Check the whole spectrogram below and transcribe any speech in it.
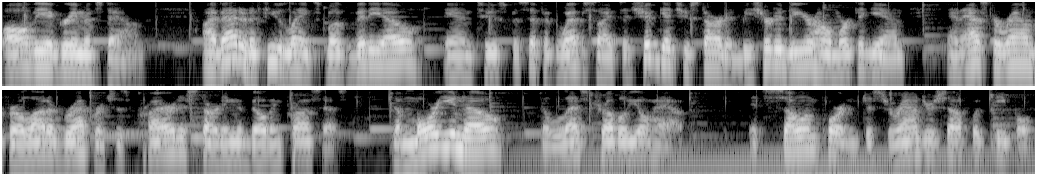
all the agreements down. I've added a few links, both video and to specific websites that should get you started. Be sure to do your homework again and ask around for a lot of references prior to starting the building process. The more you know, the less trouble you'll have. It's so important to surround yourself with people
